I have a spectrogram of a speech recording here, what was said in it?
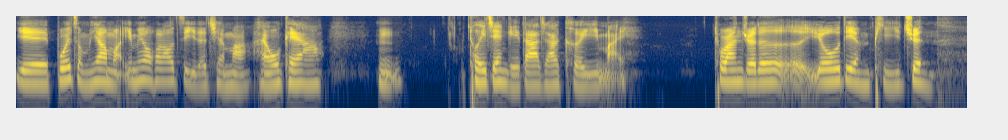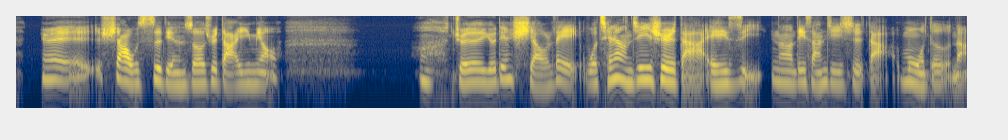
也不会怎么样嘛，也没有花到自己的钱嘛，还 OK 啊。嗯，推荐给大家可以买。突然觉得有点疲倦，因为下午四点的时候去打疫苗。啊觉得有点小累。我前两季是打 A Z，那第三季是打莫德纳。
